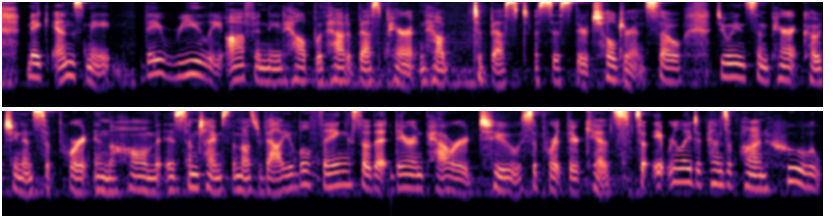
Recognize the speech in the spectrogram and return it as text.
make ends meet, they really often need help with how to best parent and how to best assist their children. So, doing some parent coaching and support in the home is sometimes the most valuable thing so that they're empowered to support their kids. So, it really depends upon who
